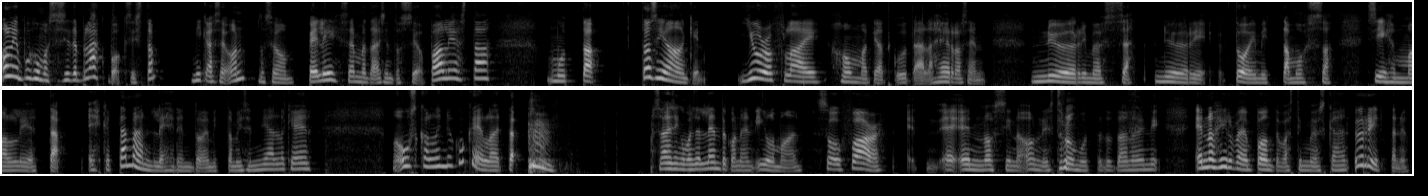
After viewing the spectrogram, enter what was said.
olin puhumassa siitä Blackboxista. Mikä se on? No se on peli, sen mä taisin tossa jo paljastaa. Mutta tosiaankin, Eurofly-hommat jatkuu täällä Herrasen nyörimössä, nyöritoimittamossa siihen malliin, että ehkä tämän lehden toimittamisen jälkeen mä uskallan jo kokeilla, että saisinko mä sen lentokoneen ilmaan. So far en ole siinä onnistunut, mutta tota noin, niin en ole hirveän pontevasti myöskään yrittänyt.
